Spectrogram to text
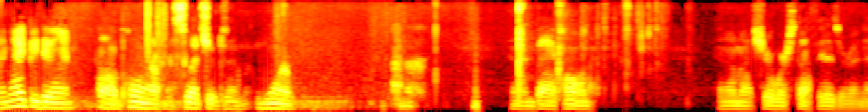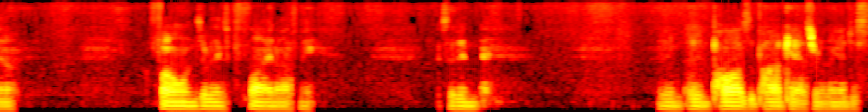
I might be doing. Oh, I'm pulling off my sweatshirt because I'm warm, uh, and I'm back home, and I'm not sure where stuff is right now. Phones, everything's flying off me because I didn't I didn't, I didn't pause the podcast or anything. I just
